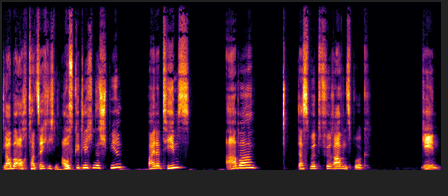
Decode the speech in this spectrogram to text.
glaube auch tatsächlich ein ausgeglichenes Spiel beider Teams. Aber das wird für Ravensburg gehen.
